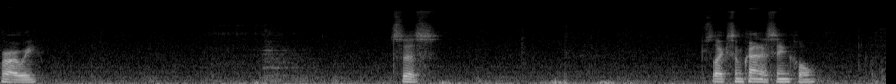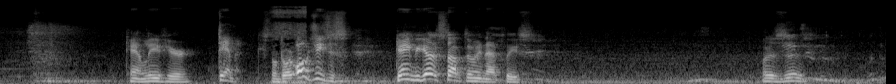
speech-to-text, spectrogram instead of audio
Where are we? What's this? It's like some kind of sinkhole. Can't leave here. Damn it. There's no door. Oh, Jesus! Game, you gotta stop doing that, please. What is this? What the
